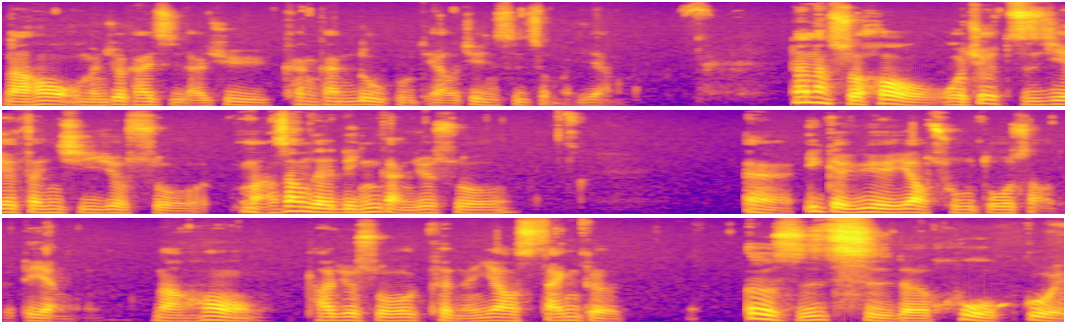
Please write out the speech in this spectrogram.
然后我们就开始来去看看入股条件是怎么样。但那时候我就直接分析，就说马上的灵感就说，呃，一个月要出多少的量？然后他就说可能要三个二十尺的货柜。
